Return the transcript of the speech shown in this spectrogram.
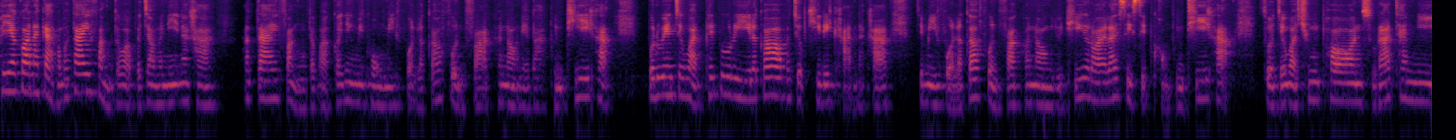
พยากรณ์อากาศของภาคใต้ฝั่งตะวันออกประจำวันนี้นะคะภาคใต้ฝั่งตะวันออกก็ยังมีคงมีฝนแล้วก็ฝนฟ้าขนองในบางพื้นที่ค่ะ บริเวณจังหวัดเพชรบุรีแล้วก็ประจวบคีรีขันธ์นะคะ จะมีฝนแล้วก็ฝนฟ้าขนองอยู่ที่ร้อยละ40 ของพื้นที่ค่ะ ส่วนจังหวัดชุมพร สุราษฎร์ธานี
